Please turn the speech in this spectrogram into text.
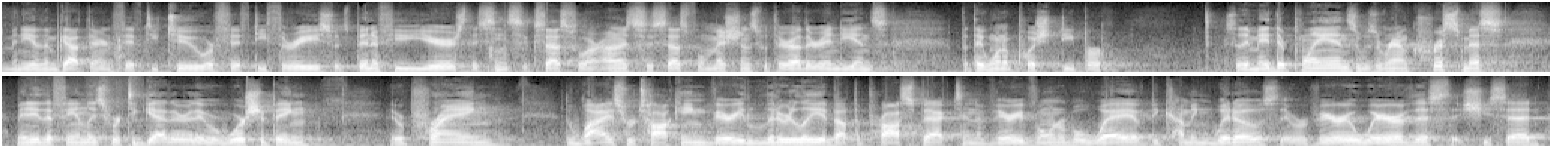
Many of them got there in 52 or 53, so it's been a few years. They've seen successful or unsuccessful missions with their other Indians, but they want to push deeper. So they made their plans. It was around Christmas Many of the families were together, they were worshiping, they were praying. The wives were talking very literally about the prospect in a very vulnerable way of becoming widows. They were very aware of this, that she said.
